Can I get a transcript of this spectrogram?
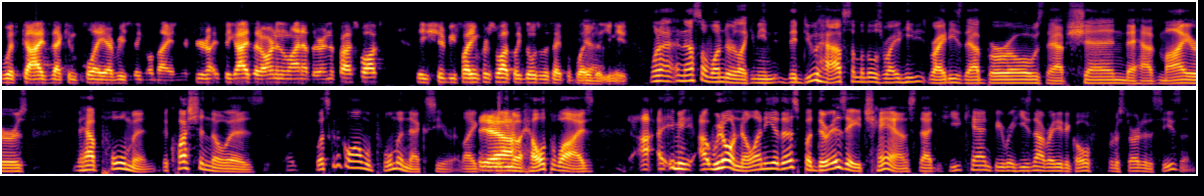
with guys that can play every single night. And if you're the guys that aren't in the lineup, they're in the press box they should be fighting for spots. Like those are the type of players yeah. that you need. Well, and I also wonder, like, I mean, they do have some of those righties. Righties. They have Burroughs. They have Schenn, They have Myers. They have Poolman. The question though is, like, what's going to go on with Poolman next year? Like, yeah. you know, health wise. I, I, mean, uh, we don't know any of this, but there is a chance that he can't be. He's not ready to go for the start of the season.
